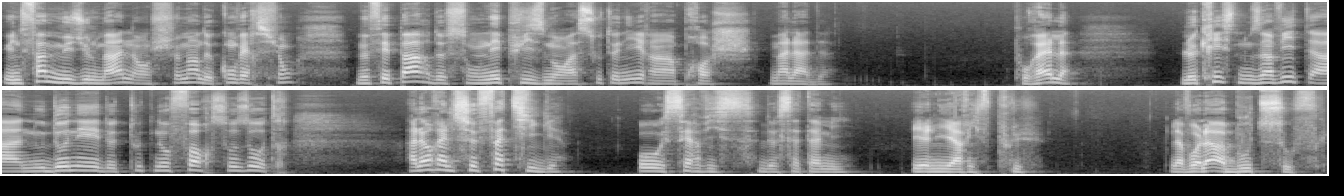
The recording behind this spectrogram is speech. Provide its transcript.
une femme musulmane en chemin de conversion me fait part de son épuisement à soutenir un proche malade. Pour elle, le Christ nous invite à nous donner de toutes nos forces aux autres. Alors elle se fatigue au service de cet ami et elle n'y arrive plus. La voilà à bout de souffle.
